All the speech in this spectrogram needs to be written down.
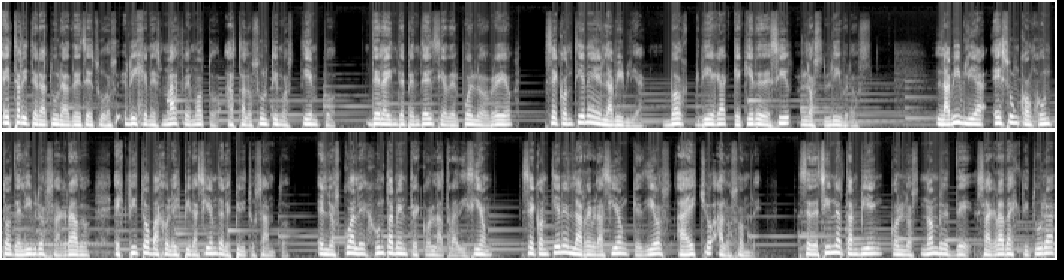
Esta literatura, desde sus orígenes más remotos hasta los últimos tiempos de la independencia del pueblo hebreo, se contiene en la Biblia, voz griega que quiere decir los libros. La Biblia es un conjunto de libros sagrados escritos bajo la inspiración del Espíritu Santo, en los cuales, juntamente con la tradición, se contiene la revelación que Dios ha hecho a los hombres. Se designa también con los nombres de Sagrada Escritura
